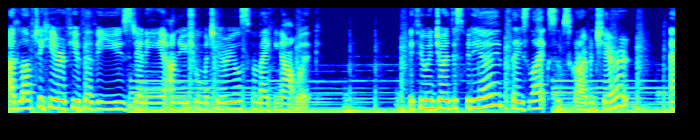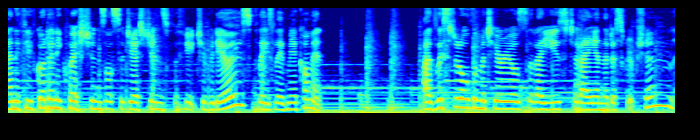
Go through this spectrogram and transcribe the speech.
I'd love to hear if you've ever used any unusual materials for making artwork. If you enjoyed this video, please like, subscribe and share it. And if you've got any questions or suggestions for future videos, please leave me a comment. I've listed all the materials that I used today in the description,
